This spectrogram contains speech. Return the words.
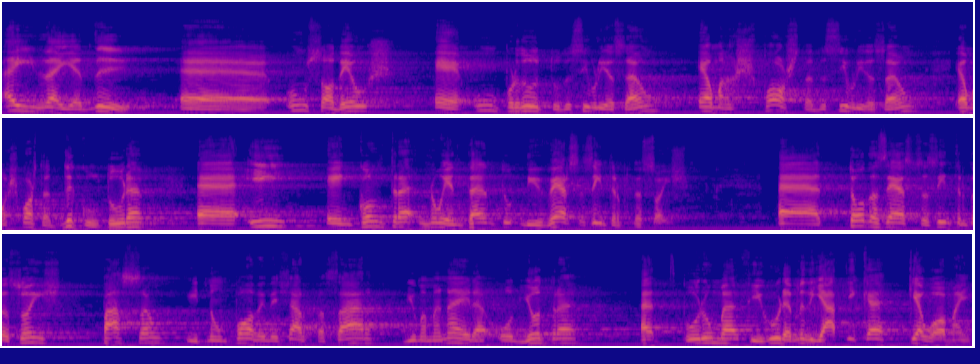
a ideia de um só Deus é um produto de civilização, é uma resposta de civilização, é uma resposta de cultura uh, e encontra, no entanto, diversas interpretações. Uh, todas essas interpretações passam e não podem deixar de passar, de uma maneira ou de outra, por uma figura mediática que é o homem.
